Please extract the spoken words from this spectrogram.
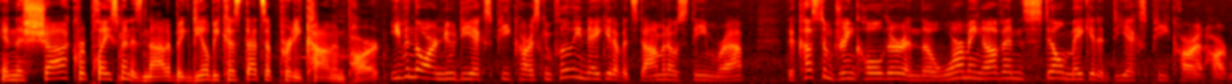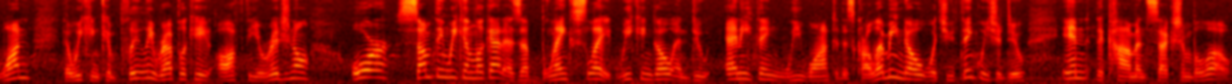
and the shock replacement is not a big deal because that's a pretty common part. Even though our new DXP car is completely naked of its Domino's theme wrap, the custom drink holder and the warming oven still make it a DXP car at heart. One that we can completely replicate off the original or something we can look at as a blank slate. We can go and do anything we want to this car. Let me know what you think we should do in the comments section below.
